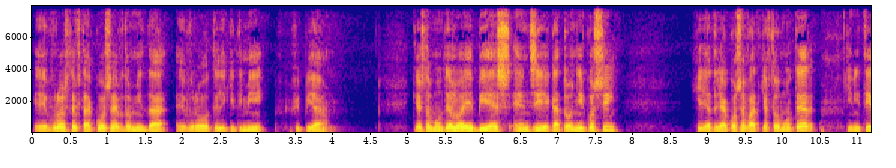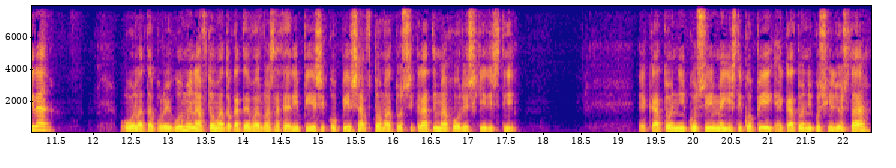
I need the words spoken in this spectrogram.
ευρώ στα 770 ευρώ τελική τιμή ΦΠΑ. Και στο μοντέλο ABS NG 120 1300 βάτ και αυτό μοτέρ, κινητήρα, όλα τα προηγούμενα, αυτόματο κατέβασμα σταθερή πίεση κοπής, αυτόματο συγκράτημα χωρίς χειριστή. 120 μέγιστη κοπή, 120 χιλιοστά,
